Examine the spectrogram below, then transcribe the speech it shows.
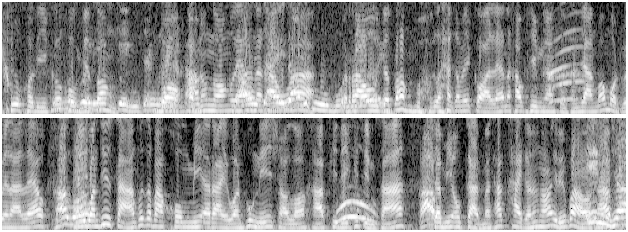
รับพี่คดีก็คงจะต้องเก่งจังเลยบอกกับนะครับน้องๆแล้วนะครับเราใจว่าน้องถูกหมดเลยเราจะต้องบอกลากันไปก่อนแล้วนะครับทีมงานส่งสัญญาณว่าหมดเวลาแล้วครับผมในวันที่ 3 พฤษภาคมมีอะไรวันพรุ่งนี้อินชาอัลลอฮ์ครับพี่ดีพี่ติ๋มซาครับจะมีโอกาสมาทักทายกับน้องๆอีกหรือเปล่าอินครับชา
